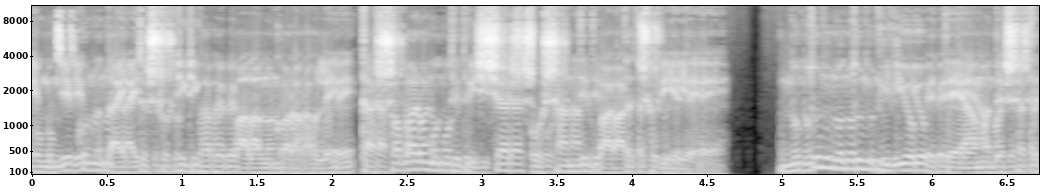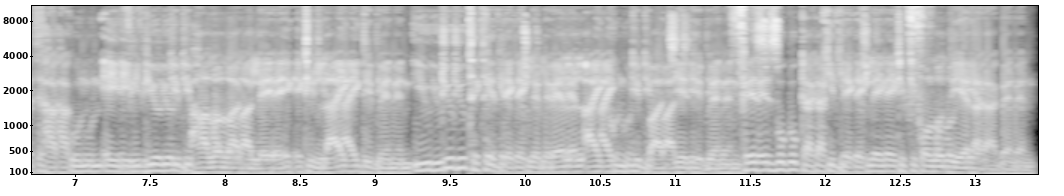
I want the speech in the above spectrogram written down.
এবং যে কোনো দায়িত্ব সঠিকভাবে পালন করা হলে তা সবার মধ্যে বিশ্বাস ও শান্তির বার্তা ছড়িয়ে দেয়। নতুন নতুন ভিডিও পেতে আমাদের সাথে থাকুন। এই ভিডিওটি ভালো লাগলে একটি লাইক দিবেন ইউটিউব থেকে দেখলে বেল আইকনটি বাজিয়ে দিবেন ফেসবুকটা কি দেখলে একটি ফলো দিয়ে রাখবেন।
